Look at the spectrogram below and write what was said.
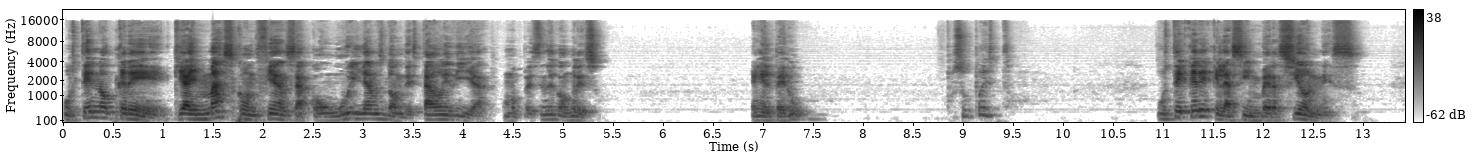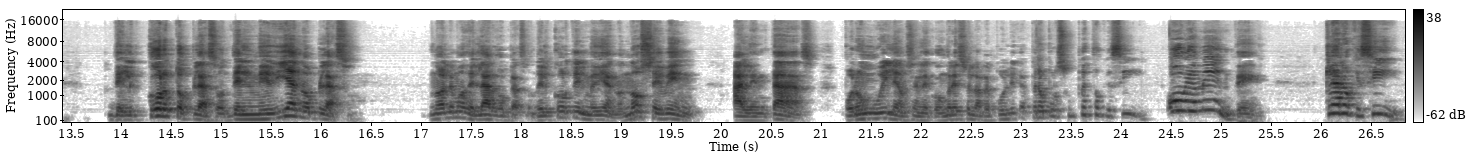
usted no cree que hay más confianza con Williams donde está hoy día como presidente del Congreso en el Perú? Por supuesto. ¿Usted cree que las inversiones del corto plazo, del mediano plazo, no hablemos del largo plazo, del corto y el mediano, no se ven alentadas por un Williams en el Congreso de la República? Pero por supuesto que sí, obviamente, claro que sí.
